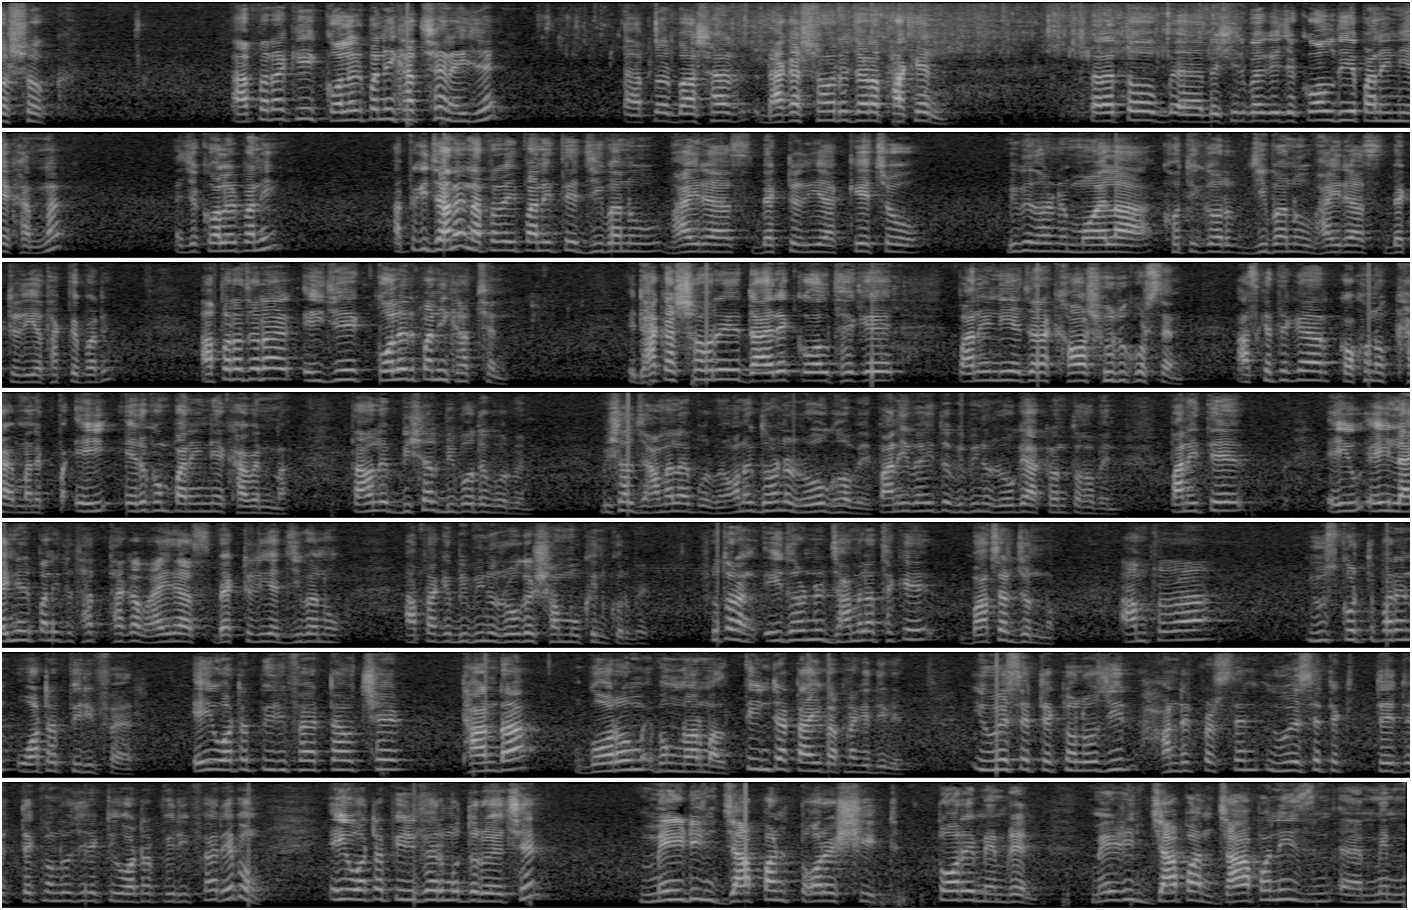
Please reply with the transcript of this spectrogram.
দর্শক, আপনারা কি কলের পানি খাচ্ছেন? এই যে, আপনার বাসার ঢাকা শহরে যারা থাকেন, তারা তো বেশিরভাগই যে কল দিয়ে পানি নিয়ে খান না? এই যে কলের পানি? আপনি কি জানেন আপনার এই পানিতে জীবাণু, ভাইরাস, ব্যাকটেরিয়া, কেঁচো, বিভিন্ন ধরনের ময়লা, ক্ষতিকর জীবাণু, ভাইরাস, ব্যাকটেরিয়া থাকতে পারে? আপনারা যারা এই যে কলের পানি খাচ্ছেন, এই ঢাকা শহরে ডাইরেক্ট কল থেকে পানি নিয়ে যারা খাওয়া শুরু করছেন আজকে থেকে আর কখনো মানে এই এরকম পানি নিয়ে খাবেন না। তাহলে বিশাল বিপদে পড়বেন, বিশাল ঝামেলায় পড়বেন, অনেক ধরনের রোগ হবে। পানিবাহিত বিভিন্ন রোগে আক্রান্ত হবেন। পানিতে এই এই লাইনের পানিতে থাকা ভাইরাস, ব্যাকটেরিয়া, জীবাণু আপনাকে বিভিন্ন রোগের সম্মুখীন করবে। সুতরাং এই ধরনের ঝামেলা থেকে বাঁচার জন্য আপনারা ইউজ করতে পারেন ওয়াটার পিউরিফায়ার এই ওয়াটার পিউরিফায়ারটা হচ্ছে ঠান্ডা, গরম এবং নর্মাল তিনটা টাইপ আপনাকে দিবে। ইউএসএ টেকনোলজির হান্ড্রেড পার্সেন্ট ইউএসএ টেকনোলজির একটি ওয়াটার পিউরিফায়ার এবং এই ওয়াটার পিউরিফায়ার মধ্যে রয়েছে made in Japan Toray sheet Toray membrane made in Japan Japanese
